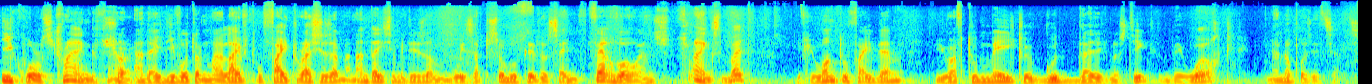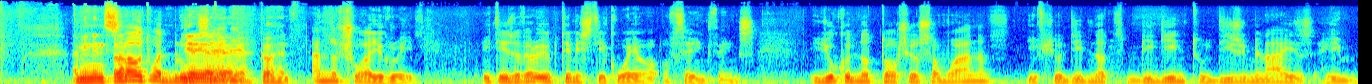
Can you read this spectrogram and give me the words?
equal strength. Sure. And I devoted my life to fight racism and anti-Semitism with absolutely the same fervor and strength. But if you want to fight them, you have to make a good diagnostic. They work in an opposite sense. I mean, in some about what Bloom yeah, yeah, said, yeah, yeah. Go ahead. I'm not sure I agree. It is a very optimistic way of, of saying things. You could not torture someone if you did not begin to dehumanize him.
